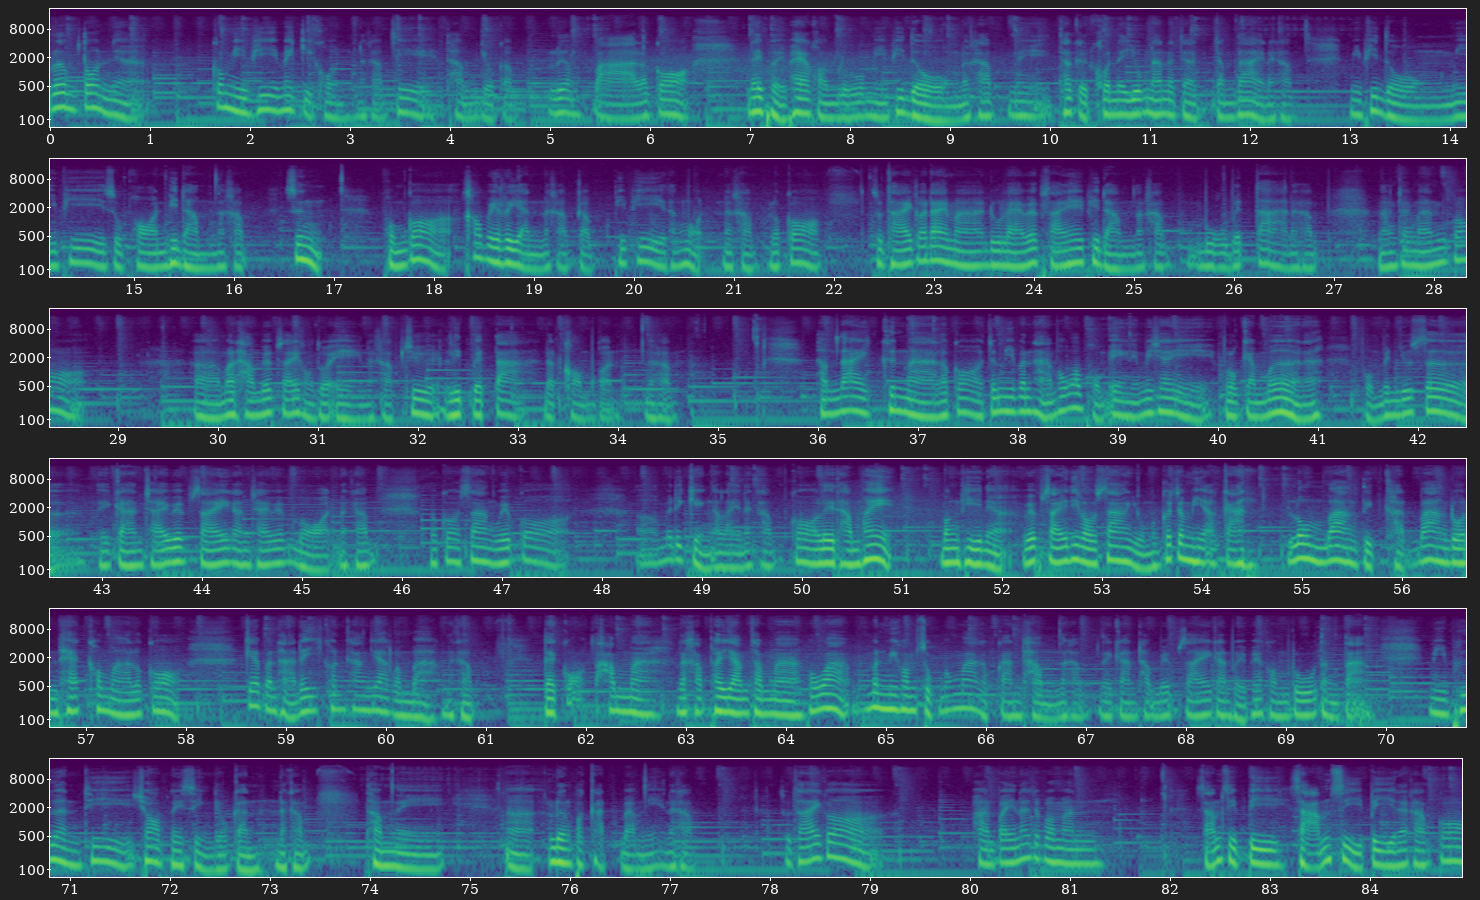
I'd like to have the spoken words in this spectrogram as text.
เริ่มต้นเนี่ยก็มีพี่ไม่กี่คนนะครับที่ทำเกี่ยวกับเรื่องปลาแล้วก็ได้เผยแพร่ความรู้มีพี่โด่งนะครับไม่ถ้าเกิดคนในยุคนั้นอาจจะจำได้นะครับ มีพี่โด่ง มีพี่สุพรพี่ดำนะครับ ซึ่ง ผมก็เข้าไปเรียนนะครับกับพี่ๆทั้งหมดนะครับ แล้วก็สุดท้ายก็ได้มาดูแลเว็บไซต์ให้พี่ดำนะครับบูเบต้านะครับ หลังจากนั้นก็มาทำเว็บไซต์ของตัวเองนะครับ ชื่อ l i t b e t a c o m ก่อนนะครับทำได้ขึ้นมาแล้วก็จะมีปัญหาเพราะว่าผมเองเนี่ยไม่ใช่โปรแกรมเมอร์นะ ผมเป็น user ในการใช้เว็บไซต์ การใช้เว็บบอร์ดนะครับ แล้วก็สร้างเว็บก็ไม่ได้เก่งอะไรนะครับ ก็เลยทำให้บางทีเนี่ยเว็บไซต์ที่เราสร้างอยู่มันก็จะมีอาการล่มบ้างติดขัดบ้างโดนแฮ็กเข้ามาแล้วก็แก้ปัญหาได้ค่อนข้างยากลำบากนะครับ แต่ก็ทำมานะครับพยายามทำมา เพราะว่ามันมีความสุขมากๆกับการทำนะครับ ในการทำเว็บไซต์ การเผยแพร่ความรู้ต่างๆ มีเพื่อนที่ชอบในสิ่งเดียวกันนะครับทำใน เรื่องประกาศแบบนี้นะครับ สุดท้ายก็ผ่านไปน่าจะประมาณ 30 ปี 3-4 ปีนะครับ ก็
